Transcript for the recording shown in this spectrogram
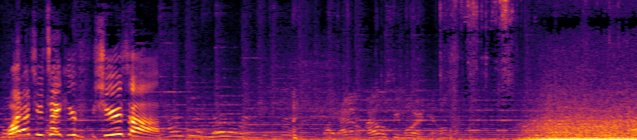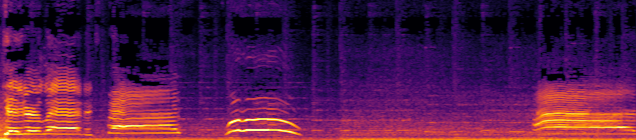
Why don't you take your shoes off? I don't, see more in. Gatorland Express! Woohoo! Ah!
